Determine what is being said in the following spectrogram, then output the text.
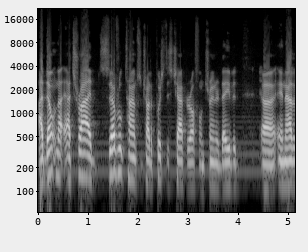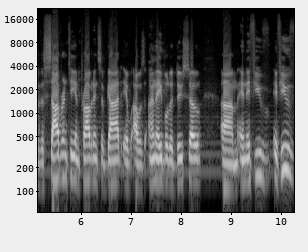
I don't. I tried several times to try to push this chapter off on Trent or David, uh, and out of the sovereignty and providence of God, it, I was unable to do so. Um, and if you if you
